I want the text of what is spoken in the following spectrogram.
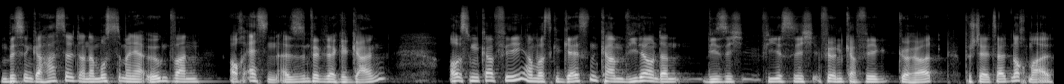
ein bisschen gehasselt und dann musste man ja irgendwann auch essen. Also sind wir wieder gegangen aus dem Café, haben was gegessen, kamen wieder und dann, wie, sich, wie es sich für ein Café gehört, bestellt halt nochmal.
